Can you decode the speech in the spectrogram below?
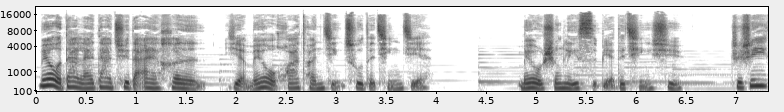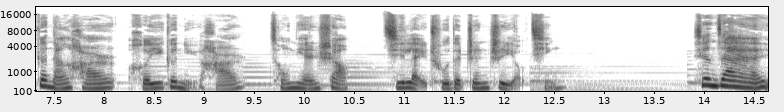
没有大来大去的爱恨，也没有花团锦簇的情节，没有生离死别的情绪，只是一个男孩和一个女孩从年少积累出的真挚友情。现在，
